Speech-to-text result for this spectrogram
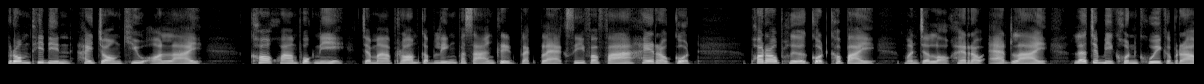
กรมที่ดินให้จองคิวออนไลน์ ข้อความพวกนี้จะมาพร้อมกับลิงก์ภาษาอังกฤษแปลก ๆ สีฟ้าๆให้เรากด พอเราเผลอกดเข้าไป มันจะหลอกให้เราแอดไลน์ แล้วจะมีคนคุยกับเรา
